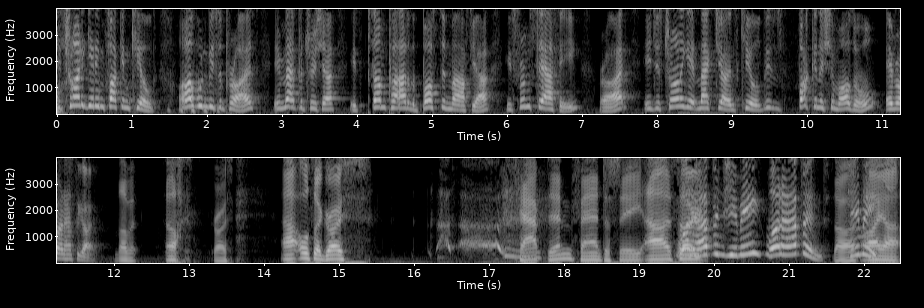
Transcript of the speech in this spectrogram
You try to get him fucking killed. I wouldn't be surprised if Matt Patricia is some part of the Boston Mafia. He's from Southie, right? He's just trying to get Mac Jones killed. This is fucking a schmozzle. Everyone has to go. Love it. Ugh, gross. Uh, also gross. Captain Fantasy. Uh, so, what happened, Jimmy? What happened, so Jimmy? I, uh,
